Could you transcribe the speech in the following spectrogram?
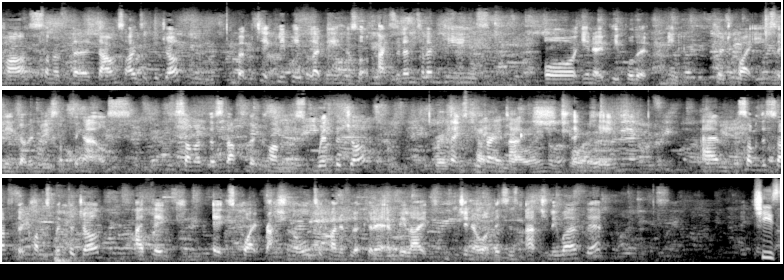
past some of the downsides of the job, but particularly people like me who are sort of accidental MPs, or you know people that you know could quite easily go and do something else. Some of the stuff that comes with the job. Thank you very much. Thank you. Um, some of the stuff that comes with the job, I think it's quite rational to kind of look at it and be like, do you know what, this isn't actually worth it. She's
